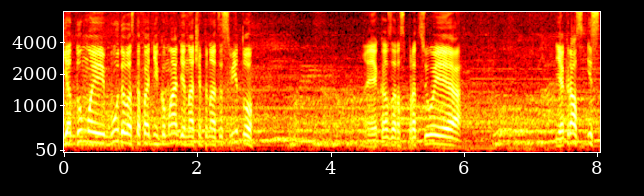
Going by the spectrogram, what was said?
я думаю, і буде в естафетній команді на чемпіонаті світу. Яка зараз працює якраз із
